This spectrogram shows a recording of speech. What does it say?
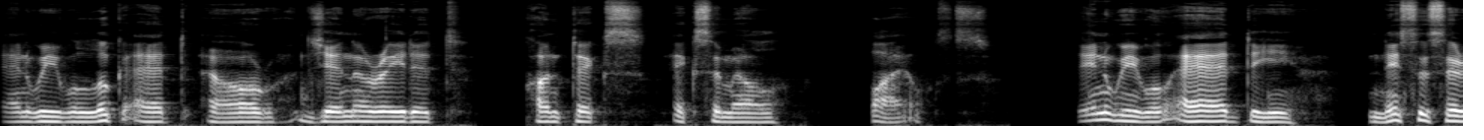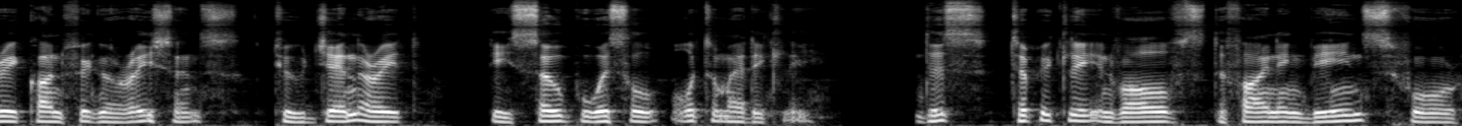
And we will look at our generated context XML files. Then we will add the necessary configurations to generate the SOAP WSDL automatically. This typically involves defining beans for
